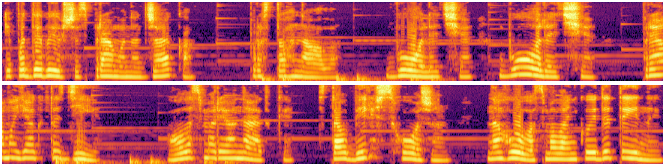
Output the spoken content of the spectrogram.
і, подивившись прямо на Джека, простогнала боляче, боляче, прямо як тоді. Голос маріонетки став більш схожим на голос маленької дитини.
